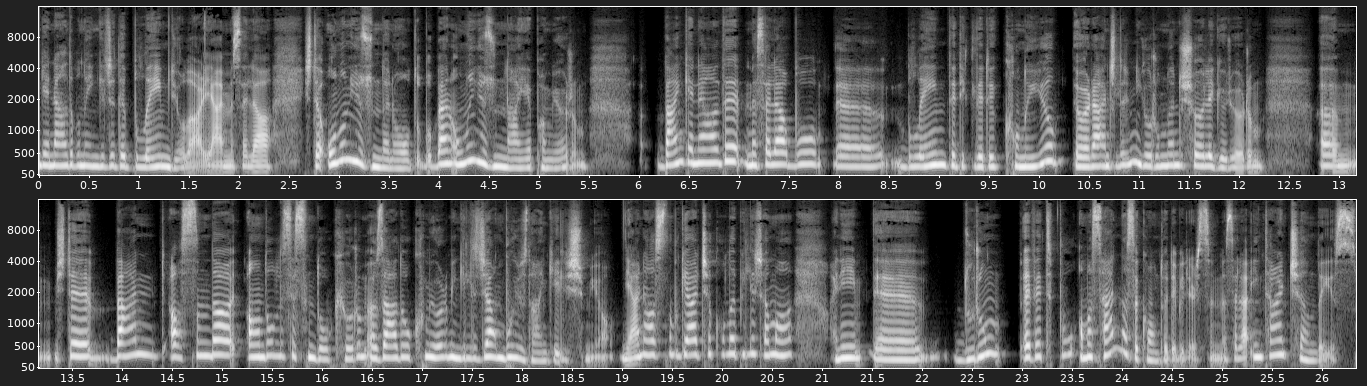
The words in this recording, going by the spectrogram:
genelde bunu İngilizce'de blame diyorlar. Yani mesela işte onun yüzünden oldu bu. Ben onun yüzünden yapamıyorum. Ben genelde mesela bu e, blame dedikleri konuyu öğrencilerin yorumlarını şöyle görüyorum. İşte ben aslında Anadolu Lisesi'nde okuyorum, özelde okumuyorum, İngilizcem bu yüzden gelişmiyor. Yani aslında bu gerçek olabilir ama hani e, durum evet bu ama sen nasıl kontrol edebilirsin? Mesela internet çağındayız.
